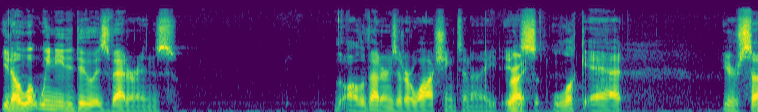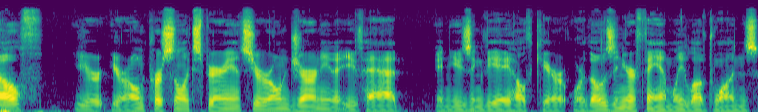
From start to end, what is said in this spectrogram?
you know, what we need to do as veterans, all the veterans that are watching tonight, is Right. look at yourself, your your own personal experience, your own journey that you've had in using VA healthcare, or those in your family, loved ones,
